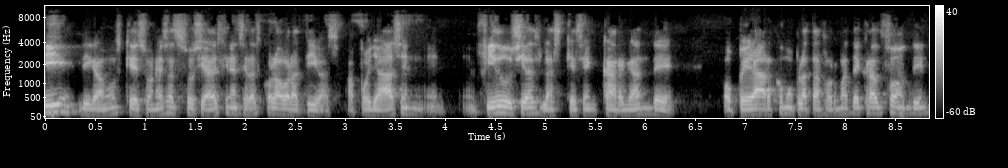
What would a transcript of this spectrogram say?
y digamos que son esas sociedades financieras colaborativas apoyadas en, fiducias las que se encargan de operar como plataformas de crowdfunding.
